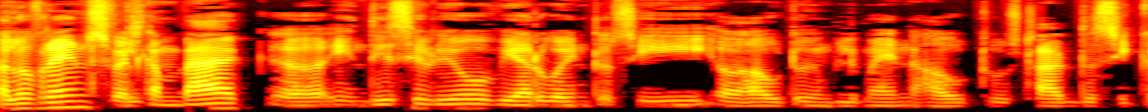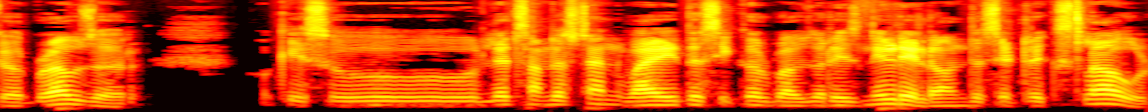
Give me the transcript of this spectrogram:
Hello friends, welcome back. Uh, in this video, we are going to see uh, how to implement, how to start the secure browser. Okay, so let's understand why the secure browser is needed on the Citrix cloud.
